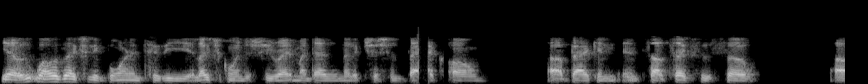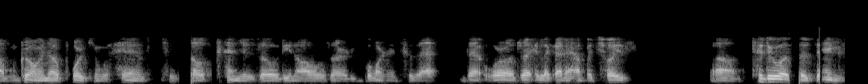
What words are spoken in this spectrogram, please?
Yeah, well, I was actually born into the electrical industry, right? My dad's an electrician back home, uh, back in, in South Texas. So, um, growing up working with him since I was 10 years old, you know, I was already born into that, that world, right? Like I didn't have a choice um, to do other things,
